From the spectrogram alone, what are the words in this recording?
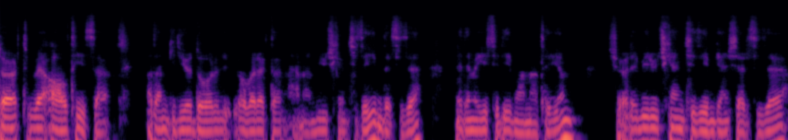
4 ve 6 ise Adam gidiyor doğru olaraktan hemen bir üçgen çizeyim de size ne demek istediğimi anlatayım. Şöyle bir üçgen çizeyim gençler size.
